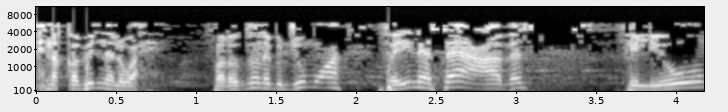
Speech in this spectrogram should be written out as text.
إحنا قبلنا الوحي. فرضنا بالجمعة فلينا ساعة بس في اليوم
